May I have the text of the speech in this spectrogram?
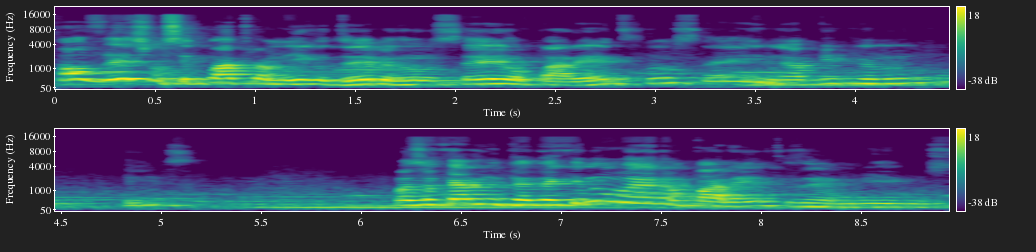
Talvez fossem quatro amigos dele, não sei, ou parentes, não sei. A Bíblia não diz. Mas eu quero entender que não eram parentes e amigos,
